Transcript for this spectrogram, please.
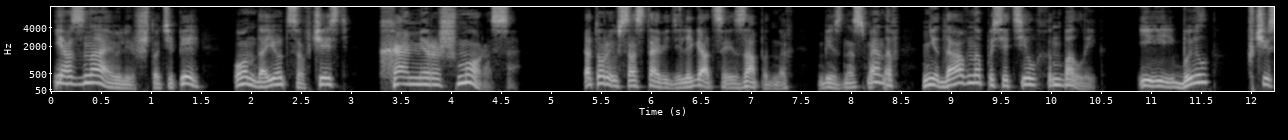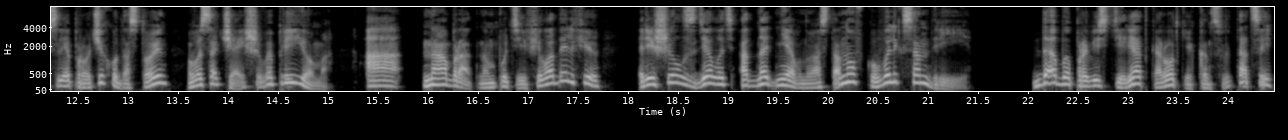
Я знаю лишь, что теперь он дается в честь Хаммера Шмороса, который в составе делегации западных бизнесменов недавно посетил Ханбалык и был в числе прочих удостоен высочайшего приема, а на обратном пути в Филадельфию решил сделать однодневную остановку в Александрии, дабы провести ряд коротких консультаций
